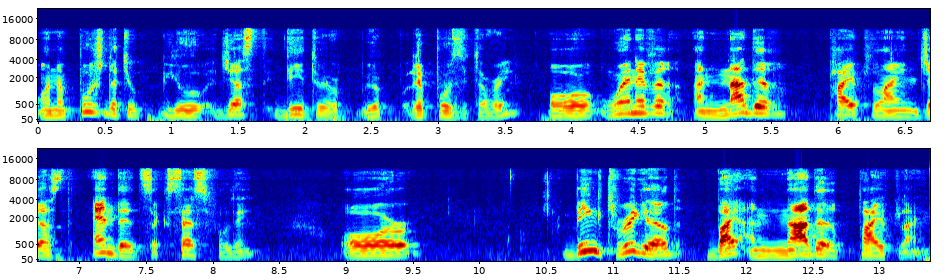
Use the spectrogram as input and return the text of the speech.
on a push that you, you just did to your, your repository, or whenever another pipeline just ended successfully, or being triggered by another pipeline.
